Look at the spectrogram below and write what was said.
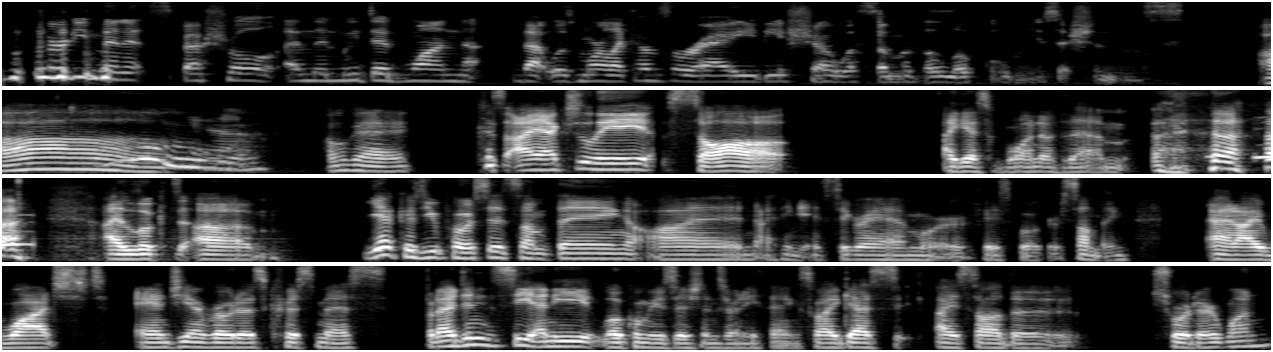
30 minute special, and then we did one that was more like a variety show with some of the local musicians. Oh, yeah. okay. Because I actually saw, I guess one of them. I looked. Um, yeah, because you posted something on I think Instagram or Facebook or something, and I watched Angie and Rhoda's Christmas, but I didn't see any local musicians or anything. So I guess I saw the shorter one.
